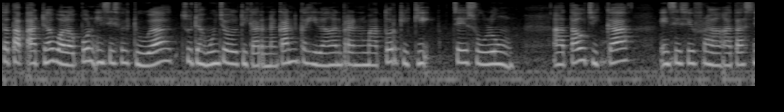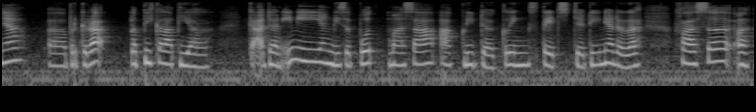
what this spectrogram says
tetap ada walaupun insisif 2 sudah muncul dikarenakan kehilangan prematur gigi C sulung atau jika insisif rahang atasnya e, bergerak lebih ke labial. Keadaan ini yang disebut masa ugly duckling stage. Jadi ini adalah fase eh,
